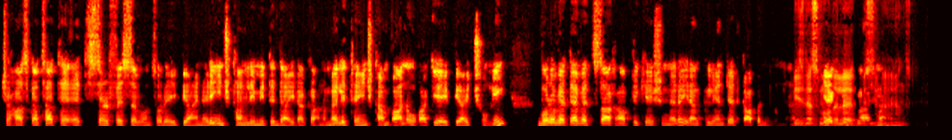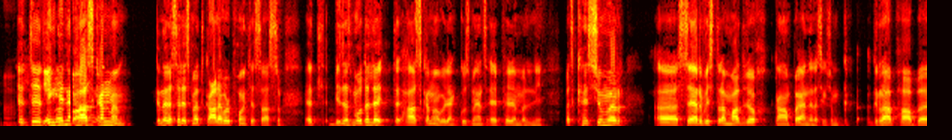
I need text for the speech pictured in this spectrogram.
չհասկացա թե այդ surface-ը ոնց որ API-ների ինչքան limited է իրականում էլի թե ինչքան բանը ուղակի API չունի որովհետեւ այդ սաղ application-ները իրանք կլիենտի հետ կապ են ունենում բիզնես մոդելը այդպեսին է իրանց Դե LinkedIn-ը հասկանում եմ Կներես, ես մի հատ կարևոր point ես ասում։ Այդ բիզնես մոդելը հասկանում եմ, որ իրանք ուզում են app-երը մլնի, բայց consumer service տրամադրող կամպանիաներ, ասենք Grubhub-ը,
